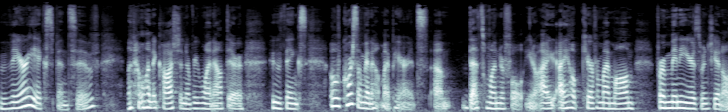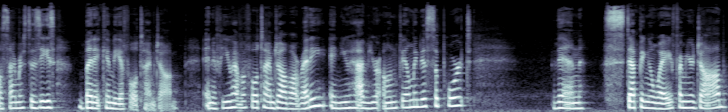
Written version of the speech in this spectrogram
very expensive. And I want to caution everyone out there who thinks, oh, of course I'm going to help my parents. Um, that's wonderful. You know, I, I helped care for my mom for many years when she had Alzheimer's disease, but it can be a full time job. And if you have a full time job already and you have your own family to support, then stepping away from your job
